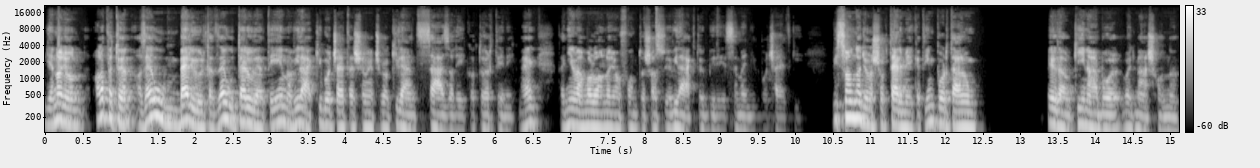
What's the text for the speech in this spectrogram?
ugye nagyon, alapvetően az EU belül, tehát az EU területén a világ kibocsátásának csak a 9%-a történik meg, tehát nyilvánvalóan nagyon fontos az, hogy a világ többi része mennyit bocsájt ki. Viszont nagyon sok terméket importálunk, például Kínából, vagy máshonnan.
